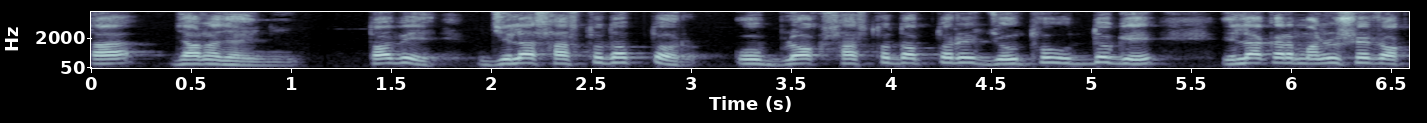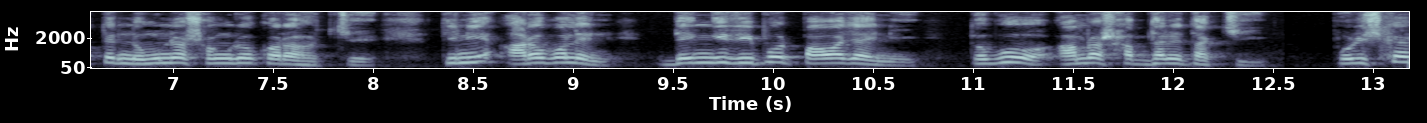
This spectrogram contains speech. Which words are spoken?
তা জানা যায়নি। তবে জেলা স্বাস্থ্য দপ্তর ও ব্লক স্বাস্থ্য দপ্তরের যৌথ উদ্যোগে এলাকার মানুষের রক্তের নমুনা সংগ্রহ করা হচ্ছে। তিনি আরও বলেন, ডেঙ্গির রিপোর্ট পাওয়া যায়নি, তবুও আমরা সাবধানে থাকছি। পরিষ্কার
